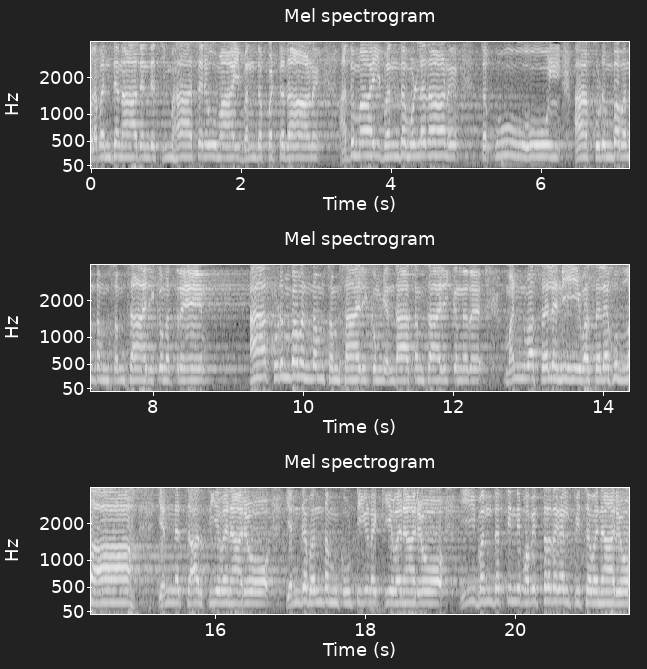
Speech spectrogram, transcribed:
പ്രപഞ്ചനാഥന്റെ സിംഹാസനവുമായി ബന്ധപ്പെട്ടതാണ്. അതുമായി ബന്ധമുള്ളതാണ്. തഖൂൽ ആ കുടുംബ ബന്ധം സംസാരിക്കുമത്രേ. ആ കുടുംബ ബന്ധം സംസാരിക്കും. എന്താ സംസാരിക്കുന്നത്? മൻ വസലനീ വസലഹുല്ലാ എന്നെ ചാർത്തിയവനാരോ? എന്റെ ബന്ധം കൂട്ടിയിണക്കിയവനാരോ? ഈ ബന്ധത്തിന് പവിത്രത കൽപ്പിച്ചവനാരോ?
